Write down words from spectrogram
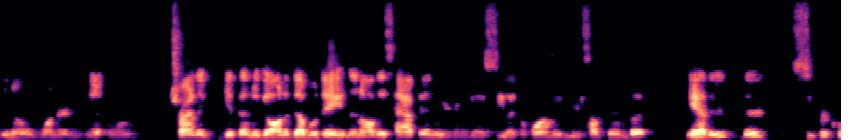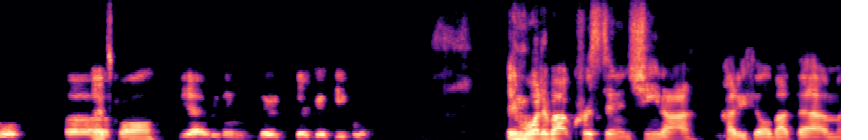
you know, wondering, you know, trying to get them to go on a double date, and then all this happened. We were gonna go see like a horror movie or something. But yeah, they're they're super cool. Uh, That's cool. Yeah, everything. They're they're good people. And what about Kristen and Scheana? How do you feel about them?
